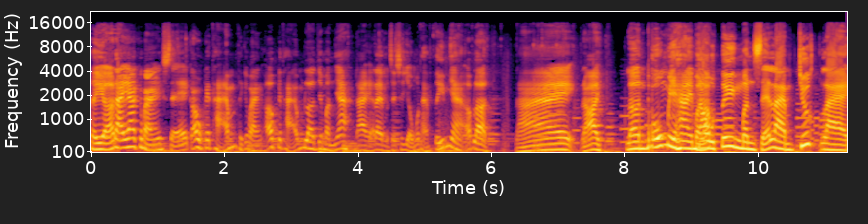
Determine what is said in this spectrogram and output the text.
Thì ở đây á các bạn sẽ có một cái thảm. Thì các bạn ốp cái thảm lên cho mình nha. Đây ở đây mình sẽ sử dụng cái thảm tím nha ốp lên. Đây rồi. Lên 42 block. Đầu tiên mình sẽ làm trước là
